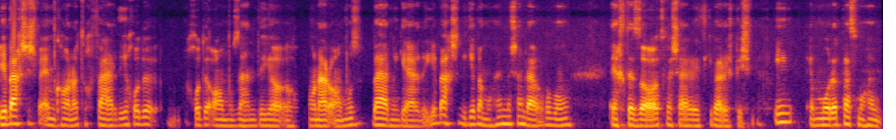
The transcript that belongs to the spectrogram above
یه بخشش به امکانات فردی خود خود آموزنده یا هنر آموز برمیگرده. یه بخش دیگه و مهمش هم در واقع به اون اختزاعات و شرایطی که براش پیش میاد. این مورد پس مهمه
